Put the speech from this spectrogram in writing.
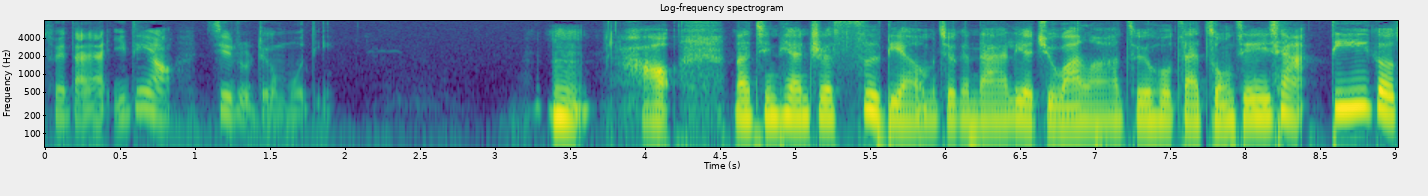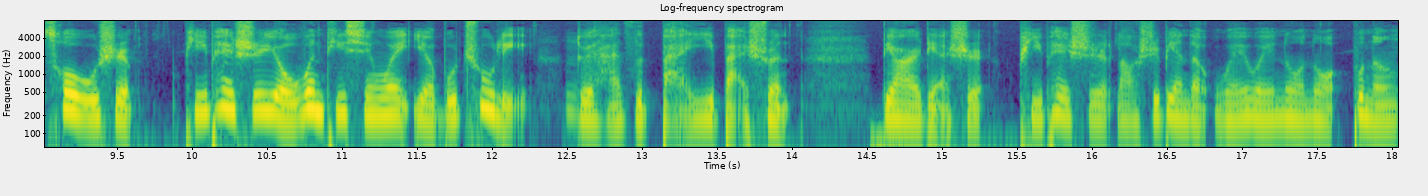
所以大家一定要记住这个目的。嗯，好，那今天这四点我们就跟大家列举完了啊。最后再总结一下，第一个错误是匹配时有问题行为也不处理，对孩子百依百顺。第二点是匹配时老师变得唯唯诺诺，不能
